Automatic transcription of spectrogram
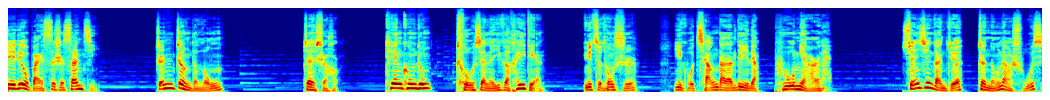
第六百四十三集，真正的龙。这时候，天空中出现了一个黑点，与此同时，一股强大的力量扑面而来。玄心感觉这能量熟悉，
